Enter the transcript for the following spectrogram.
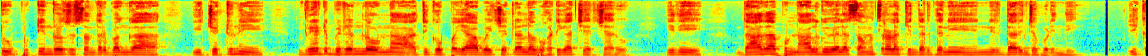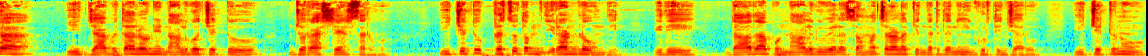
టూ పుట్టినరోజు సందర్భంగా ఈ చెట్టుని గ్రేట్ బ్రిటన్లో ఉన్న అతి గొప్ప యాభై చెట్లలో ఒకటిగా చేర్చారు. ఇది దాదాపు నాలుగు వేల సంవత్సరాల కిందటిదని నిర్ధారించబడింది. ఇక ఈ జాబితాలోని నాలుగో చెట్టు జొరాస్ట్రియన్ సర్వ్. ఈ చెట్టు ప్రస్తుతం ఇరాన్లో ఉంది. ఇది దాదాపు నాలుగు వేల సంవత్సరాల కిందటిదని గుర్తించారు. ఈ చెట్టును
